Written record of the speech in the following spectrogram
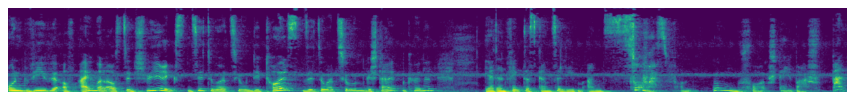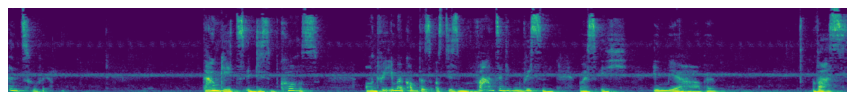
und wie wir auf einmal aus den schwierigsten Situationen die tollsten Situationen gestalten können, ja, dann fängt das ganze Leben an, sowas von unvorstellbar spannend zu werden. Darum geht es in diesem Kurs. Und wie immer kommt das aus diesem wahnsinnigen Wissen, was ich in mir habe, was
